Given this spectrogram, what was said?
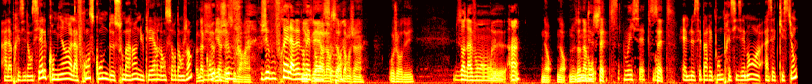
à la présidentielle, combien la France compte de sous-marins nucléaires lanceurs d'engins? On a combien je, de sous-marins? Je vous ferai la même nucléaires réponse. lanceurs d'engins aujourd'hui Nous en avons euh, un. Non, non, nous en avons sept. Oui, sept. Sept. Elle ne sait pas répondre précisément à cette question.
